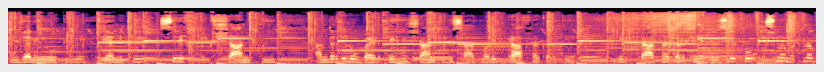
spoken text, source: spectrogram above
पूजा नहीं होती है। यानी कि सिर्फ़ एक शांति अंदर जो लोग बैठते हैं, शांति के साथ में और एक प्रार्थना करते हैं। एक प्रार्थना करते हैं दिल से तो उसमें मतलब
